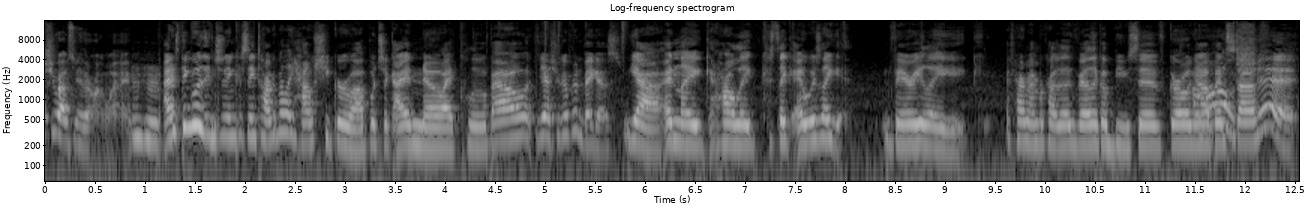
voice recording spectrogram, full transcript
she rubs me the wrong way. Hmm I just think it was interesting because they talk about like how she grew up, which like I had no like clue about. yeah she grew up in vegas. Yeah, and like how like because like it was like very like if I remember correctly, like very like abusive growing up and Oh, stuff. shit.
